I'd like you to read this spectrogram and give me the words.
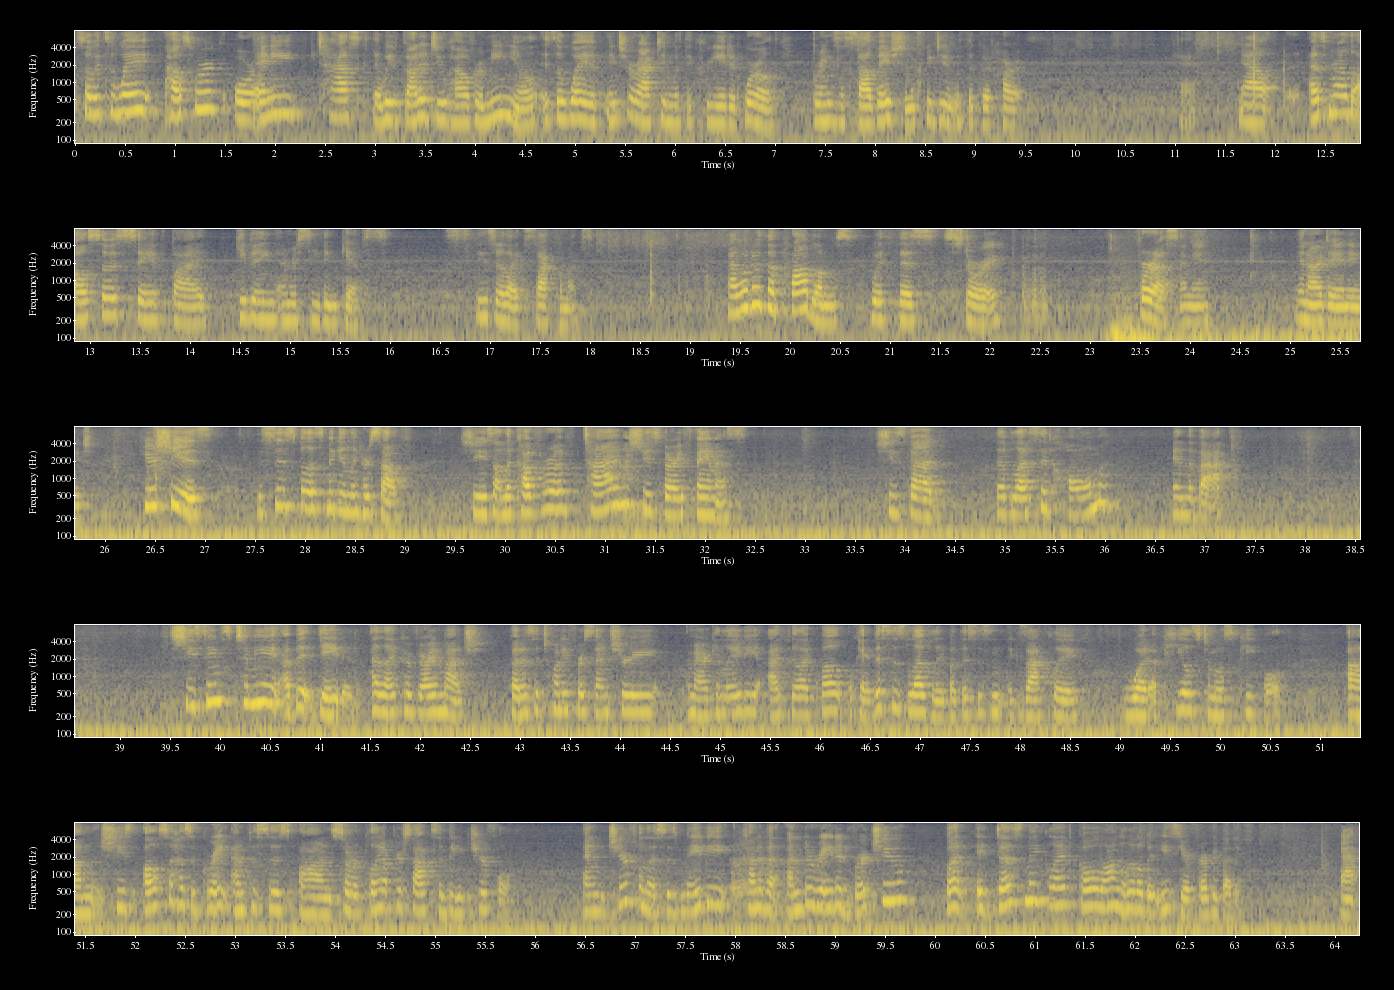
So it's a way, housework or any task that we've got to do, however menial, is a way of interacting with the created world. Brings us salvation if we do it with a good heart. Okay. Now, Esmeralda also is saved by giving and receiving gifts. These are like sacraments. Now, what are the problems with this story? For us, I mean, in our day and age. Here she is. This is Phyllis McGinley herself. She's on the cover of Time. She's very famous. She's got the Blessed Home in the back. She seems to me a bit dated. I like her very much. But as a 21st century American lady, I feel like, well, okay, this is lovely, but this isn't exactly what appeals to most people. Um, she also has a great emphasis on sort of pulling up your socks and being cheerful. And cheerfulness is maybe kind of an underrated virtue, but it does make life go along a little bit easier for everybody. Now,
